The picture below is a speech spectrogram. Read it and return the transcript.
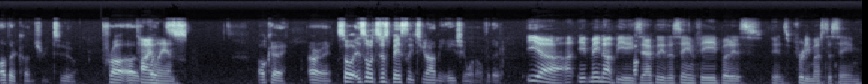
other country too. Pro, uh, Thailand. s- okay, all right. So so it's just basically Toonami Asia one over there. Yeah, it may not be exactly the same feed, but it's it's pretty much the same.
